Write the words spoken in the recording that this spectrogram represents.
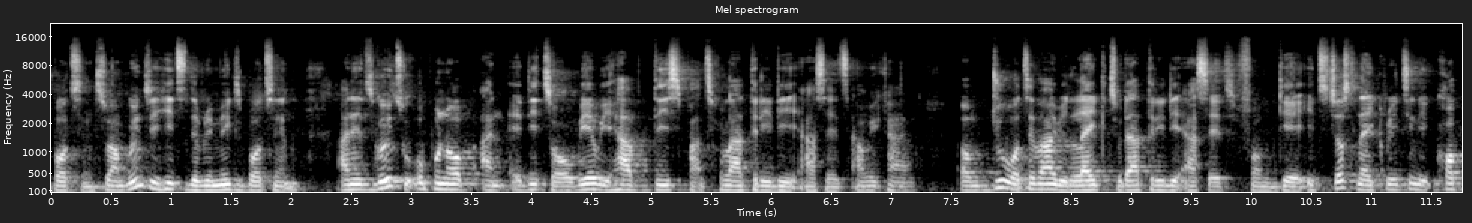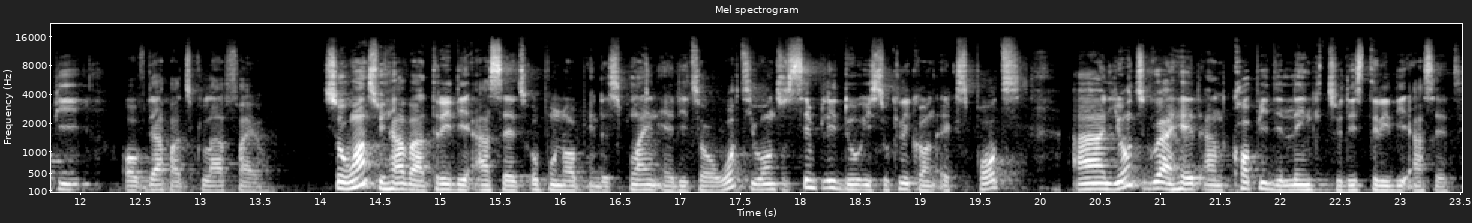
button. So I'm going to hit the remix button and it's going to open up an editor where we have this particular 3D asset and we can um, do whatever we like to that 3D asset from there. It's just like creating a copy of that particular file. So once we have our 3D assets open up in the Spline editor, what you want to simply do is to click on export and you want to go ahead and copy the link to this 3D asset.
